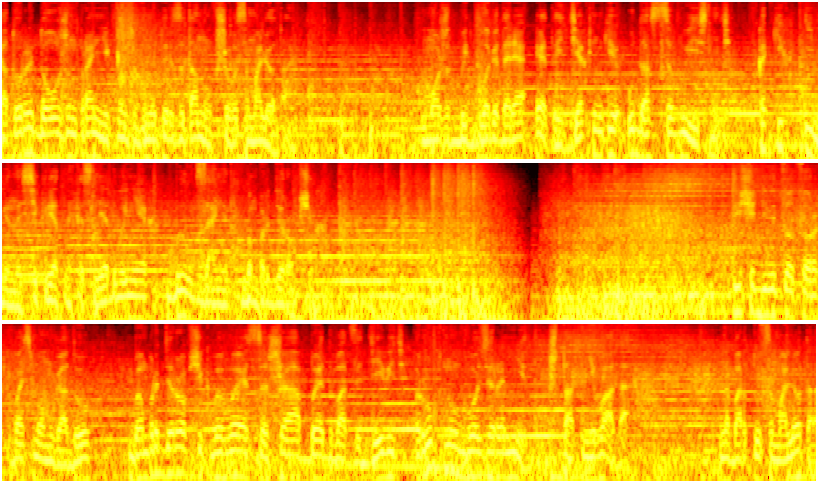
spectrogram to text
который должен проникнуть внутрь затонувшего самолета. Может быть, благодаря этой технике удастся выяснить, в каких именно секретных исследованиях был занят бомбардировщик. В 1948 году бомбардировщик ВВС США Б-29 рухнул в озеро Мид, штат Невада. На борту самолета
